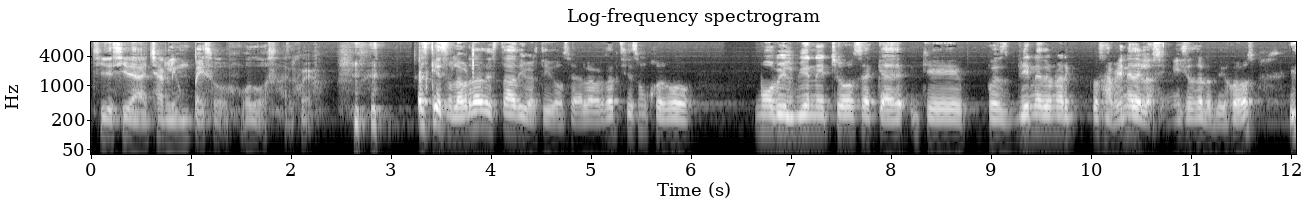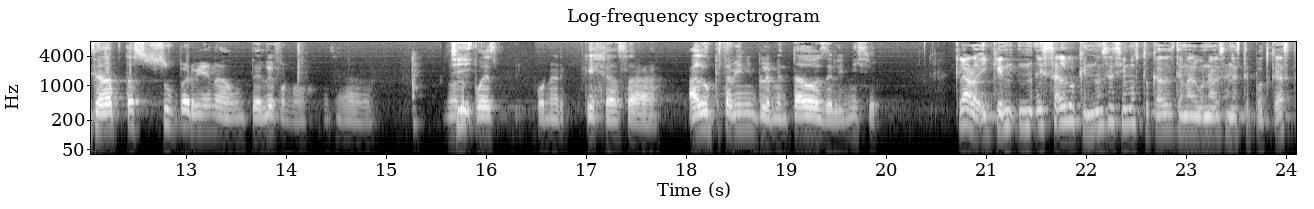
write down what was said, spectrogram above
sí decida echarle un peso o dos al juego. Es que eso, la verdad está divertido. O sea, la verdad sí es un juego móvil bien hecho. O sea, que, que pues viene de una, o sea, viene de los inicios de los videojuegos y se adapta súper bien a un teléfono. O sea, no Sí. le puedes poner quejas a algo que está bien implementado desde el inicio. Claro, y que es algo que no sé si hemos tocado el tema alguna vez en este podcast,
